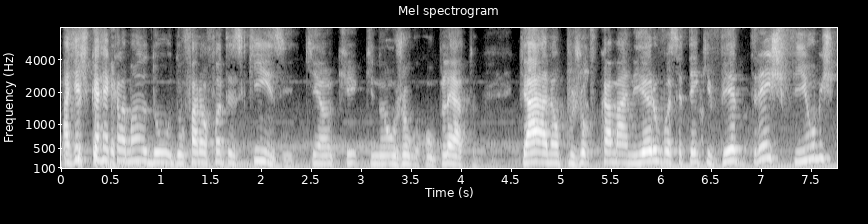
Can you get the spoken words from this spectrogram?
A gente fica reclamando do, do Final Fantasy XV, que, é, que, que não é um jogo completo. Que, ah, não, pro jogo ficar maneiro, você tem que ver três filmes,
